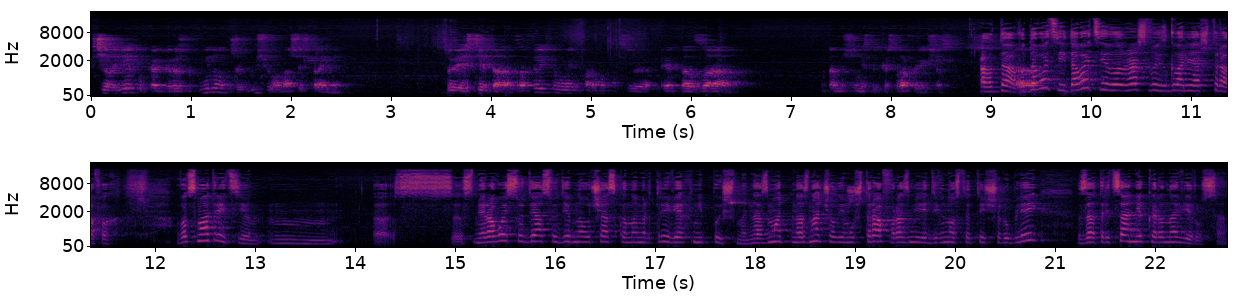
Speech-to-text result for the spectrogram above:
к человеку, как гражданину, живущего в нашей стране. То есть это за фейковую информацию, это за... Ну, там еще несколько штрафов их сейчас. А, да, а, вот давайте, давайте, раз вы говорили о штрафах. Вот смотрите, э, с мировой судья судебного участка номер 3 Верхней Пышмы назначил ему штраф в размере 90 тысяч рублей за отрицание коронавируса.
